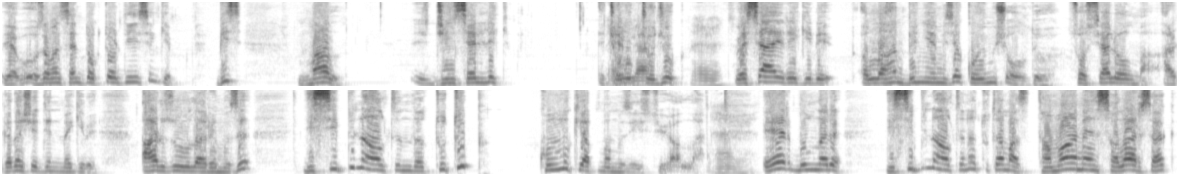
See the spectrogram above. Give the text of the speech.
Ya o zaman sen doktor değilsin ki. Biz mal, cinsellik, e, çoluk Evlat. çocuk Evet. vesaire gibi Allah'ın bünyemize koymuş olduğu sosyal olma, arkadaş edinme gibi arzularımızı disiplin altında tutup kulluk yapmamızı istiyor Allah. Evet. Eğer bunları disiplin altına tutamaz, tamamen salarsak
